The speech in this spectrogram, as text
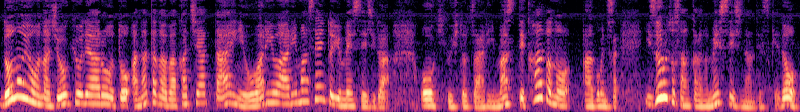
どのような状況であろうとあなたが分かち合った愛に終わりはありませんというメッセージが大きく一つあります。で、カードの、あ、ごめんなさい。イゾルトさんからのメッセージなんですけど、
